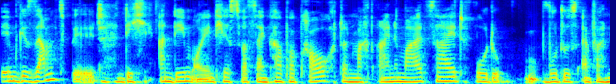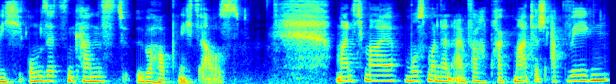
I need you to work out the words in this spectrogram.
im Gesamtbild dich an dem orientierst, was dein Körper braucht, dann macht eine Mahlzeit, wo du, wo du es einfach nicht umsetzen kannst, überhaupt nichts aus. Manchmal muss man dann einfach pragmatisch abwägen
